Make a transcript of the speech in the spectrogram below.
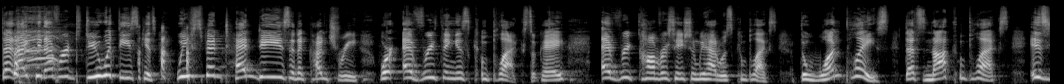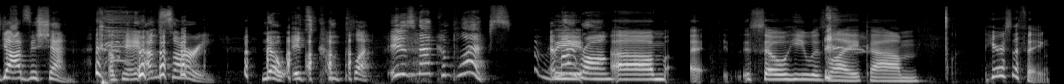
that I could ever do with these kids. We've spent 10 days in a country where everything is complex, okay? Every conversation we had was complex. The one place that's not complex is Yad Vashem, okay? I'm sorry. No, it's complex. It is not complex. Am I wrong? Um, uh, so he was like, um, here's the thing,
